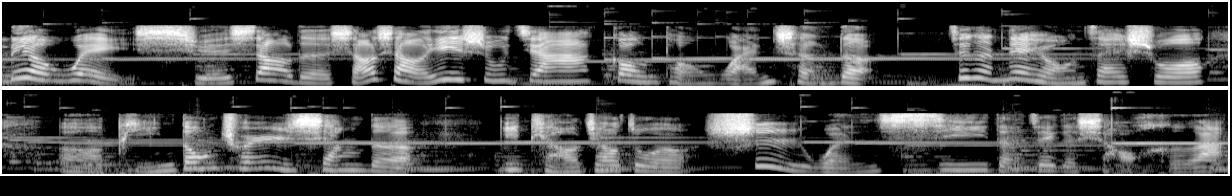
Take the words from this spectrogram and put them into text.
六位学校的小小艺术家共同完成的。这个内容在说，呃，屏东春日乡的一条叫做世文溪的这个小河啊，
